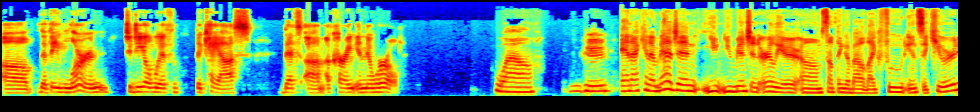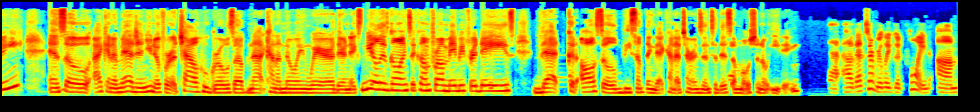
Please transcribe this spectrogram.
uh, that they learn to deal with the chaos that's um, occurring in their world. Wow. Mm-hmm. And I can imagine you, you mentioned earlier um, something about like food insecurity. And so I can imagine, you know, for a child who grows up not kind of knowing where their next meal is going to come from, maybe for days, that could also be something that kind of turns into this emotional eating. Uh, that's a really good point. Um,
